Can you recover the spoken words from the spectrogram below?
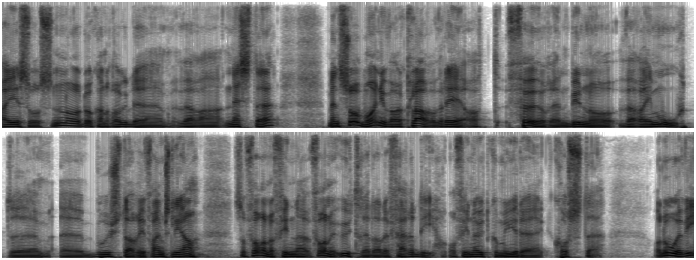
Eiesåsen, og da kan Ragde være neste. Men så må en jo være klar over det at før en begynner å være imot eh, Brustad i Fremslia, så får en, finne, får en utrede det ferdig, og finne ut hvor mye det koster. Og nå er vi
